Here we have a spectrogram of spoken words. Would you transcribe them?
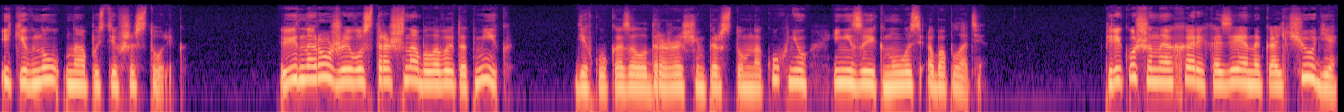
и кивнул на опустевший столик. Видно, рожа его страшна была в этот миг, Девка указала дрожащим перстом на кухню и не заикнулась об оплате. Перекошенная харя хозяина кольчуги,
